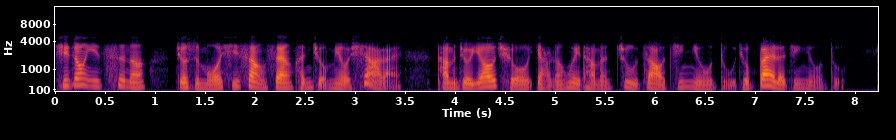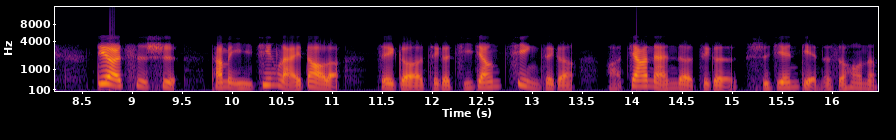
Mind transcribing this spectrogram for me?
其中一次呢，就是摩西上山很久没有下来，他们就要求亚伦为他们铸造金牛犊，就拜了金牛犊。第二次是他们已经来到了这个这个即将进这个啊迦南的这个时间点的时候呢，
